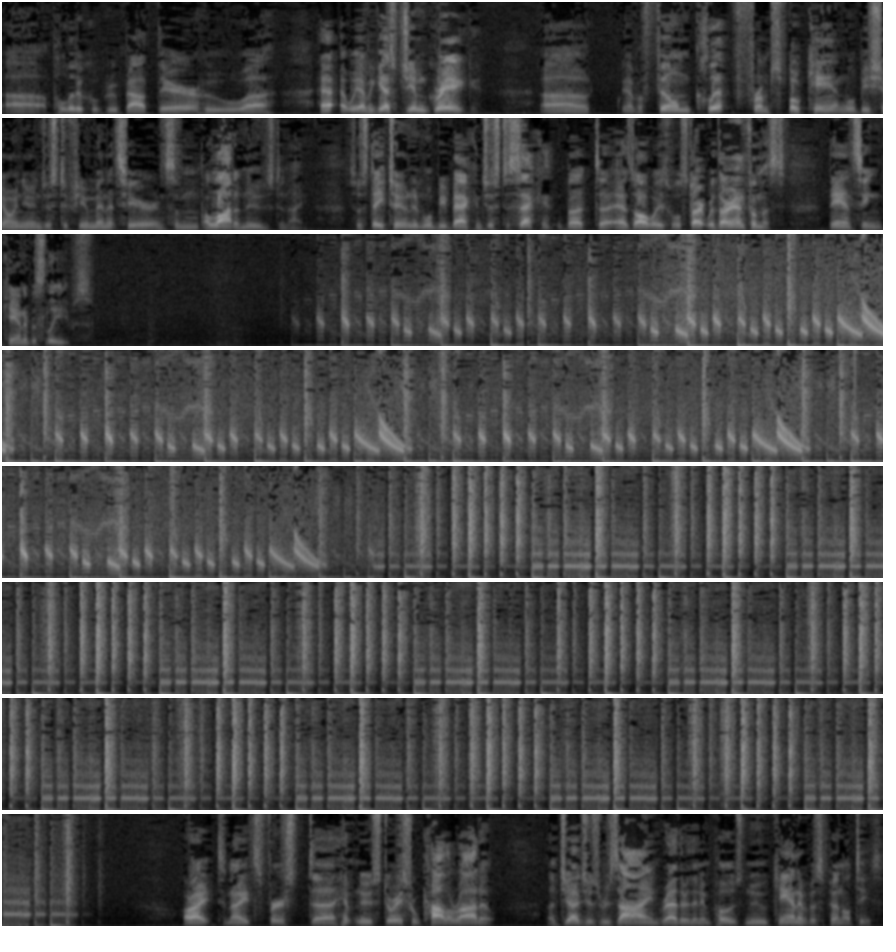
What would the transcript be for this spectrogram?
a political group out there who ha- we have a guest, Jim Gregg. we have a film clip from Spokane. We'll be showing you in just a few minutes here, and some a lot of news tonight. So stay tuned, and we'll be back in just a second. But uh, as always, we'll start with our infamous Dancing Cannabis Leaves. All right, tonight's first uh, hemp news story is from Colorado. A judge has resigned rather than impose new cannabis penalties.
